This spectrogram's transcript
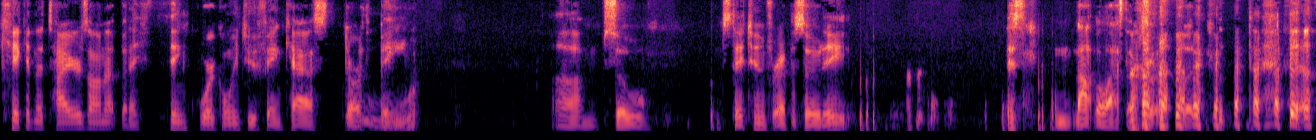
kicking the tires on it, but I think we're going to fancast Darth Ooh. Bane. Um, so stay tuned for episode eight. It's not the last episode, but That's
